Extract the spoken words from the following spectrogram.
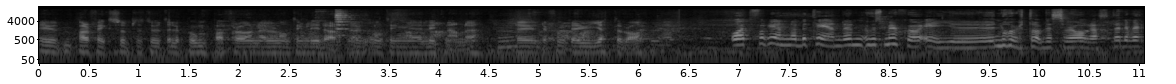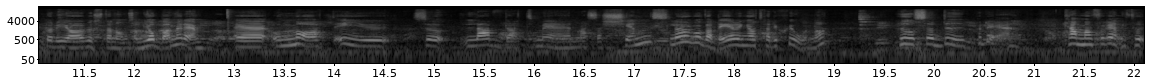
är ju ett perfekt substitut eller pumpafrön eller någonting, lidar, någonting liknande. Det, det funkar ju jättebra. Och att förändra beteenden hos människor är ju något av det svåraste. Det vet både jag och Rustan om som jobbar med det. Eh, och mat är ju så laddat med en massa känslor och värderingar och traditioner. Hur ser du på det? Kan man förändra, för,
